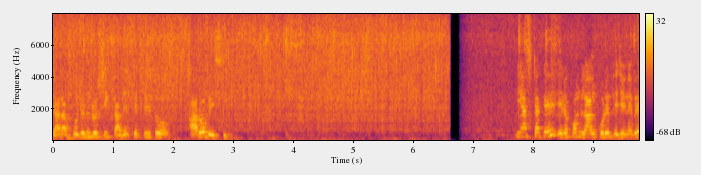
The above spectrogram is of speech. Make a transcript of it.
যারা ভোজন রসিক, তাদের ক্ষেত্রে তো আরও বেশি। পেঁয়াজটাকে এরকম লাল করে ভেজে নেবে।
